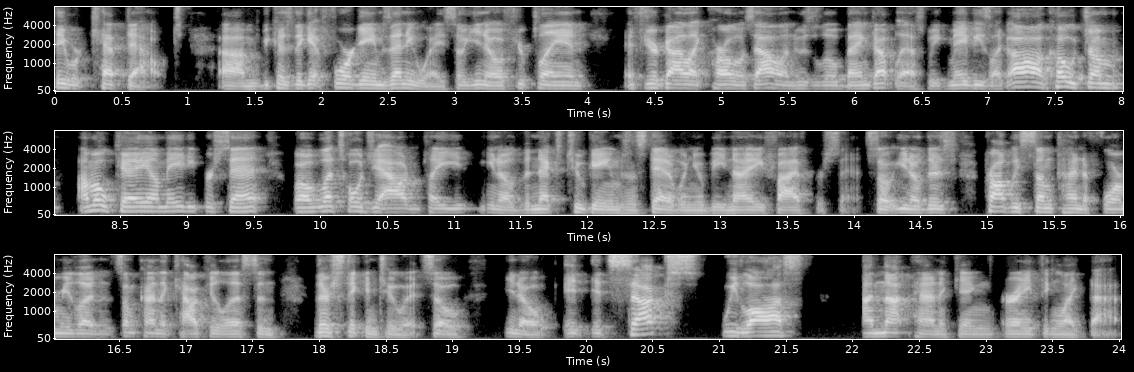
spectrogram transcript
they were kept out um, because they get four games anyway. So you know, if you're playing, if you're a guy like Carlos Allen who's a little banged up last week, maybe he's like, oh, coach, I'm I'm okay. I'm eighty percent. Well, let's hold you out and play you know the next two games instead when you'll be ninety five percent. So you know, there's probably some kind of formula and some kind of calculus, and they're sticking to it. So you know, it it sucks we lost. I'm not panicking or anything like that.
